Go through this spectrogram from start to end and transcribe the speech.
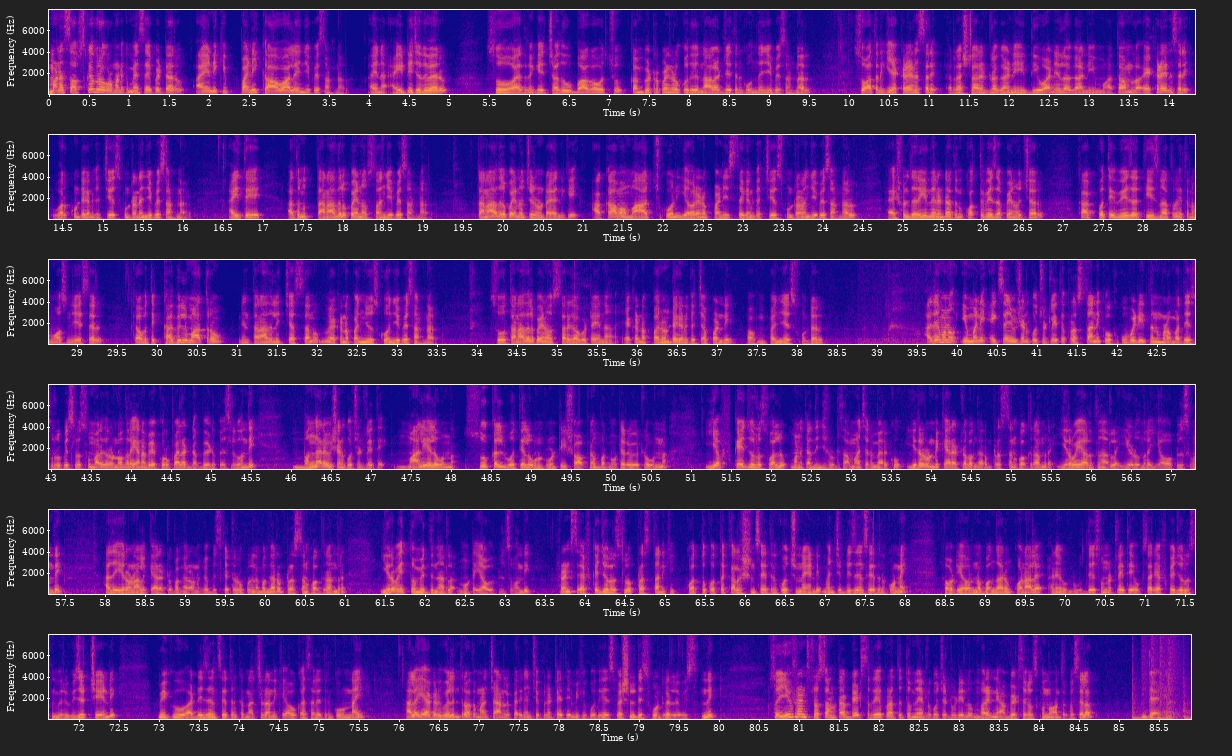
మన సబ్స్క్రైబర్ ఒకరు మనకి మెసేజ్ పెట్టారు ఆయనకి పని కావాలి అని చెప్పేసి అంటున్నారు. ఆయన ఐటీ చదివారు సో అతనికి చదువు బాగా వచ్చు కంప్యూటర్ పైన కూడా కొద్దిగా నాలెడ్జ్ అతనికి ఉందని చెప్పేసి అంటున్నారు. సో అతనికి ఎక్కడైనా సరే రెస్టారెంట్లో కానీ దివాణీలో కానీ మతంలో ఎక్కడైనా సరే వర్క్ ఉంటే కనుక చేసుకుంటాడని చెప్పేసి అంటున్నారు. అయితే అతను తనాదుల పైన వస్తానని చెప్పేసి అంటున్నారు. తనాదుల పైన వచ్చేటువంటి ఆయనకి అకామ మార్చుకొని ఎవరైనా పని ఇస్తే కనుక చేసుకుంటాడని చెప్పేసి అంటున్నారు. యాక్చువల్ జరిగింది ఏంటంటే అతను కొత్త వీజా పైన వచ్చారు. కాకపోతే వీజా తీసిన అతను ఇతను మోసం చేశారు. కాకపోతే కపిల్ మాత్రం నేను తనాదులు ఇచ్చేస్తాను నువ్వు ఎక్కడ పని చేసుకో అని చెప్పేసి అంటున్నారు. సో తనాదుల పైన వస్తారు కాబట్టి ఆయన ఎక్కడన్నా పని ఉంటే కనుక చెప్పండి పాపం పని చేసుకుంటారు. అదే మనం ఈ మనీ ఎక్స్చేంజ్ విషయానికి వచ్చినట్లయితే ప్రస్తుతానికి ఒక కువైట్ ఇతను మన మన రూపీస్లో సుమారుగా రెండు వందల ఎనభై ఒక్క రూపాయల డెబ్బై ఏడు పైసలుగా ఉంది. బంగారం విషయానికి వచ్చినట్లయితే మాలియాలో ఉన్న సూకల్ వతేలో ఉన్నటువంటి షాప్ నెంబర్ నూట ఇరవై ఒకటిలో ఉన్న ఎఫ్కే జ్యువెల్స్ వాళ్ళు మనకు అందించినటువంటి సమాచారం మేరకు ఇరవై రెండు క్యారెట్ల బంగారం ప్రస్తుతానికి ఒక గ్రామ ఇరవై ఆరు దినారుల ఏడు వందల యాభై పిలుసు ఉంది. అదే ఇరవై నాలుగు క్యారెట్ల బంగారం బిస్కెట్ రూపంలో బంగారం ప్రస్తుతానికి ఒక గ్రామ ధర ఇరవై తొమ్మిది నూట యాభై పిలుసు ఉంది. ఫ్రెండ్స్ ఎఫ్కే జ్యువెలర్స్లో ప్రస్తుతానికి కొత్త కొత్త కలెక్షన్స్ అయితే వచ్చున్నాయండి మంచి డిజైన్స్ అయితే ఉన్నాయి. కాబట్టి ఎవరైనా బంగారం కొనాలి అనే ఉద్దేశం ఉన్నట్లయితే ఒకసారి ఎఫ్కే జ్యువెలర్స్ని మీరు విజిట్ చేయండి. మీకు ఆ డిజైన్స్ అయితే నచ్చడానికి అవకాశాలు అయితే ఉన్నాయి. అలాగే అక్కడికి వెళ్ళిన తర్వాత మన ఛానల్ పేరు కానీ చెప్పినట్టయితే మీకు కొద్దిగా స్పెషల్ డిస్కౌంట్ కూడా లభిస్తుంది. సో ఈ ఫ్రెండ్స్ ప్రస్తుతానికి అప్డేట్స్ రేపు రాత్రి తొమ్మిది గంటలకు వచ్చే వీడియోలో మరిన్ని అప్డేట్స్ కలుసుకుందాం అంతకు సెలవు. జై హింద్.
